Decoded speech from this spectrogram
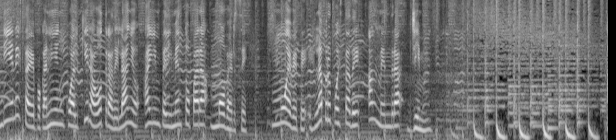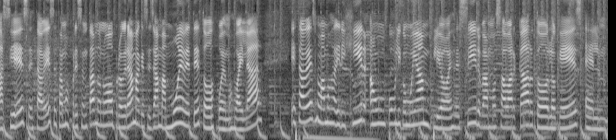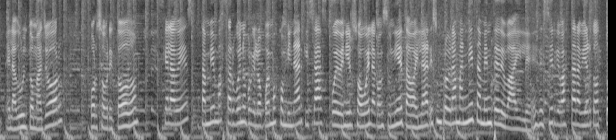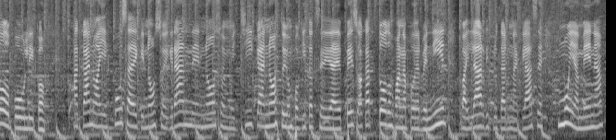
Ni en esta época ni en cualquiera otra del año hay impedimento para moverse. Muévete es la propuesta de Almendra Gym. Así es, esta vez estamos presentando un nuevo programa que se llama Muévete, todos podemos bailar. Esta vez nos vamos a dirigir a un público muy amplio, es decir, vamos a abarcar todo lo que es el, el adulto mayor, por sobre todo a la vez también va a estar bueno porque lo podemos combinar, quizás puede venir su abuela con su nieta a bailar. Es un programa netamente de baile, es decir, que va a estar abierto a todo público. Acá no hay excusa de que no soy grande, no soy muy chica, no estoy un poquito excedida de peso. Acá todos van a poder venir, bailar, disfrutar una clase muy amena.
